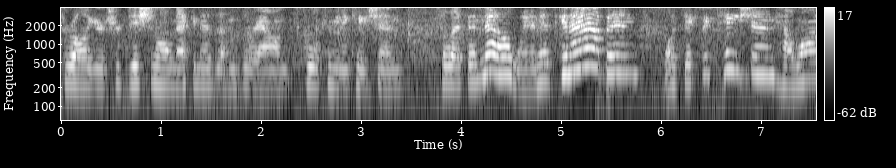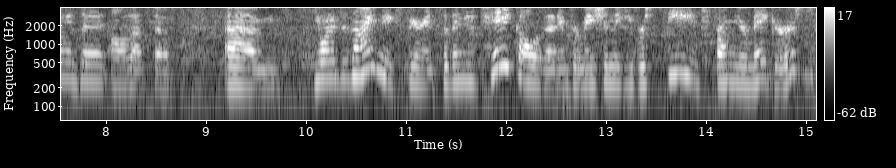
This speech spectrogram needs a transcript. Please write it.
through all your traditional mechanisms around school communication to let them know when it's going to happen, what's the expectation, how long is it, all that stuff. Um, you want to design the experience. So then you take all of that information that you've received from your makers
